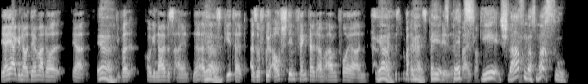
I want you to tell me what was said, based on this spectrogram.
Ja, ja, genau, der war da, ja. Ja. Die war original bis ein, ne? Also ja. es geht halt, also früh aufstehen fängt halt am Abend vorher an. Ja. ja ins geh ins Bett, geh schlafen, was machst du?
